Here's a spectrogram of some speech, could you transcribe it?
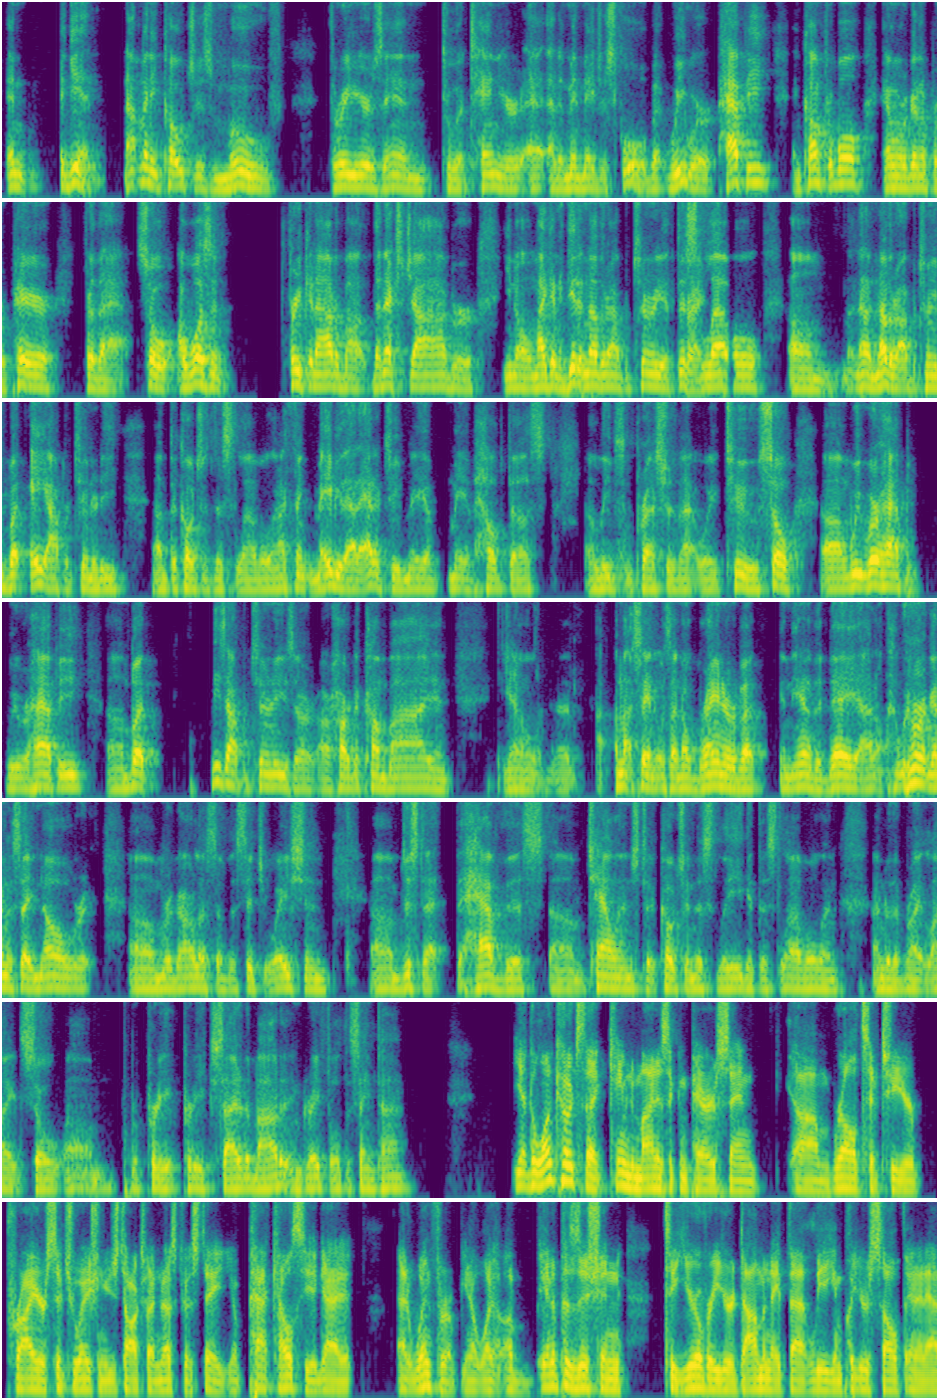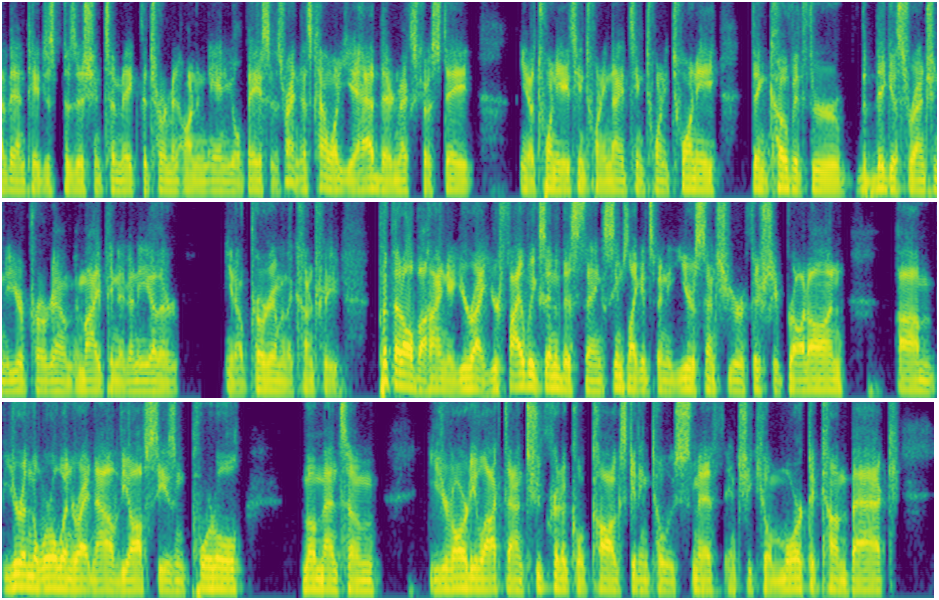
and again not many coaches move three years in to a tenure at, at a mid-major school but we were happy and comfortable and we are going to prepare for that so i wasn't freaking out about the next job or you know am i going to get another opportunity at this right. level um, not another opportunity but a opportunity um, to coach at this level and i think maybe that attitude may have may have helped us uh, leave some pressure that way too. So um, we were happy. We were happy, um, but these opportunities are, are hard to come by. And you know, uh, I'm not saying it was a no brainer, but in the end of the day, I don't. We weren't going to say no, um, regardless of the situation. Um, just to, to have this um, challenge to coach in this league at this level and under the bright lights. So um, we're pretty pretty excited about it and grateful at the same time. Yeah, the one coach that came to mind as a comparison um, relative to your prior situation you just talked about in Mexico State. You know, Pat Kelsey, a guy at Winthrop, you know, in a position to year over year dominate that league and put yourself in an advantageous position to make the tournament on an annual basis, right? And that's kind of what you had there in Mexico State, you know, 2018, 2019, 2020. Then COVID threw the biggest wrench into your program, in my opinion, of any other, you know, program in the country. Put that all behind you. You're right. You're five weeks into this thing. Seems like it's been a year since you were officially brought on. Um, you're in the whirlwind right now of the offseason portal momentum. You've already locked down two critical cogs getting Tolu Smith and Shakeel Moore to come back.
